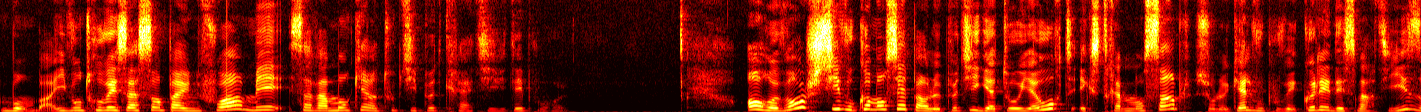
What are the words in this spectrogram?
bon, bah, ils vont trouver ça sympa une fois, mais ça va manquer un tout petit peu de créativité pour eux. En revanche, si vous commencez par le petit gâteau yaourt extrêmement simple sur lequel vous pouvez coller des Smarties,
